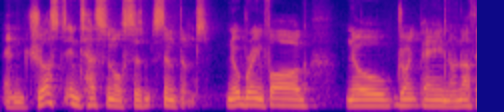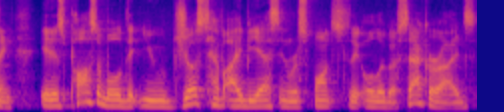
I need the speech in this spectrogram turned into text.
and just intestinal sy- symptoms, no brain fog, no joint pain, no nothing, it is possible that you just have IBS in response to the oligosaccharides,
